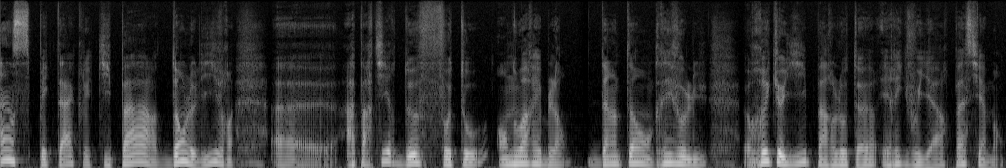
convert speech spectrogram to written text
un spectacle qui part dans le livre euh, à partir de photos en noir et blanc d'un temps révolu, recueillies par l'auteur Éric Vouillard patiemment,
